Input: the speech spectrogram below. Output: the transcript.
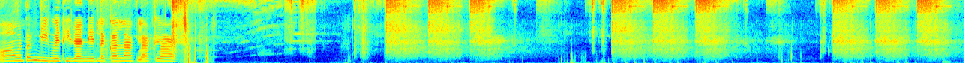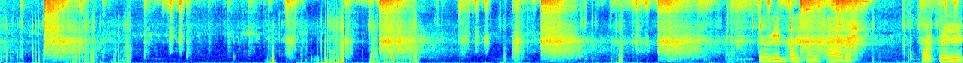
อ๋อมันต้องยิงไปทีละนิดแล้วก็ลากลากลาก จะเล่นต่อยท้องฟ้าล่ะหัวแตก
